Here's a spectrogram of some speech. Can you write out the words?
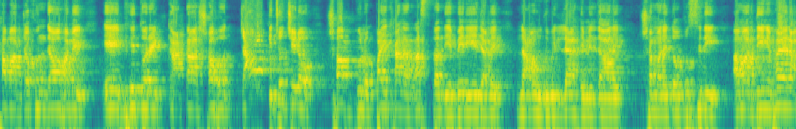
খাবার যখন দেওয়া হবে, এই ভিতরে কাটা সহ যা কিছু ছিল, সবগুলো পায়খানার রাস্তা দিয়ে বেরিয়ে যাবে। নাউযুবিল্লাহি যালিক সম্মানিত উপস্থিতি, আমার দিনী ভাইয়েরা,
